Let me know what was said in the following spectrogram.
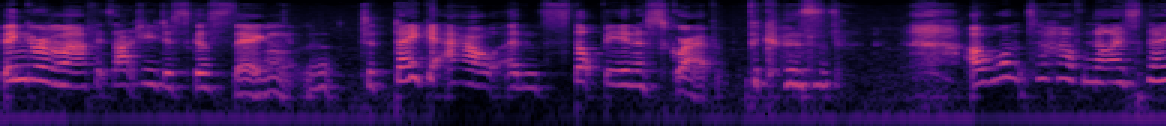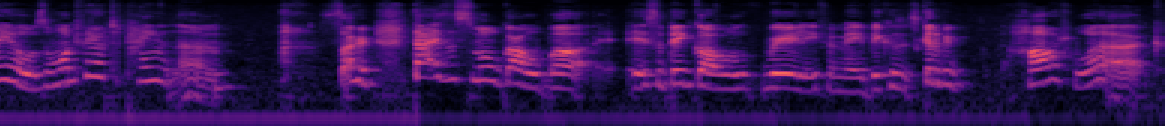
finger in my mouth it's actually disgusting to take it out and stop being a scrap because I want to have nice nails. I want to be able to paint them. So that is a small goal but it's a big goal really for me because it's going to be hard work.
